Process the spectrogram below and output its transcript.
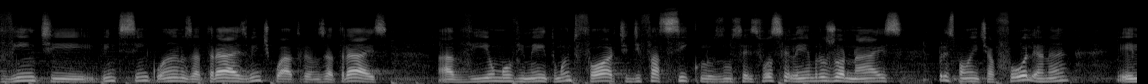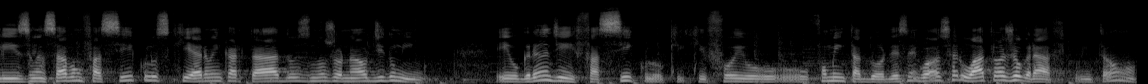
20, 25 anos atrás, 24 anos atrás, havia um movimento muito forte de fascículos, não sei se você lembra, os jornais, principalmente a Folha, né? Eles lançavam fascículos que eram encartados no jornal de domingo. E o grande fascículo que, que foi o, fomentador desse negócio era o Atlas Geográfico. Então,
